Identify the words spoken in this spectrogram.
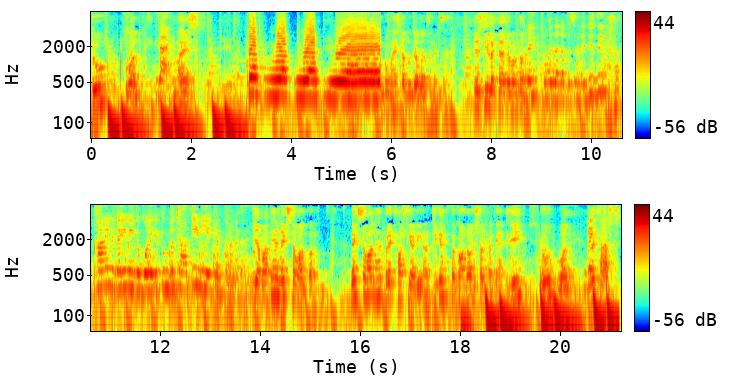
two one भैंस। हमको भैंस का दूध ज़्यादा अच्छा लगता है। टेस्टी लगता है ज़बरदस्त। दही बहुत ज़्यादा पसंद है। जिस दिन खाने में दही नहीं तो बोलेंगे तुम तो चाहते ही नहीं है कि हम खाना खाएँ। जी अब आते हैं नेक्स्ट सवाल पर। नेक्स्ट सवाल है ब्रेकफास्ट या डिनर ठीक है? तो काउंट डाउन स्टार्ट करते हैं। थ्री टू वन ब्रेकफास्ट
